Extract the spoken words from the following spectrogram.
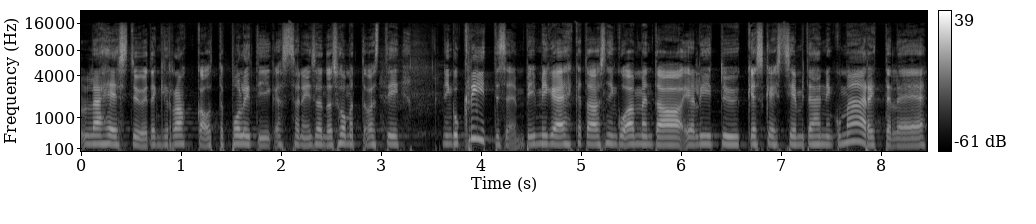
lähestyy jotenkin rakkautta politiikassa, niin se on taas huomattavasti niin kuin kriittisempi, mikä ehkä taas niin kuin ammentaa ja liittyy keskeisesti siihen, mitä hän niin kuin määrittelee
